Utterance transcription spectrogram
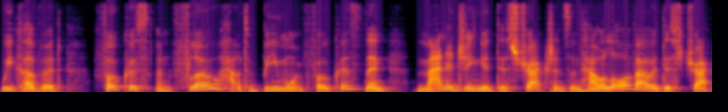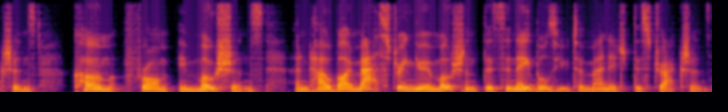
we covered focus and flow, how to be more in focus, then managing your distractions, and how a lot of our distractions come from emotions, and how by mastering your emotions, this enables you to manage distractions.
